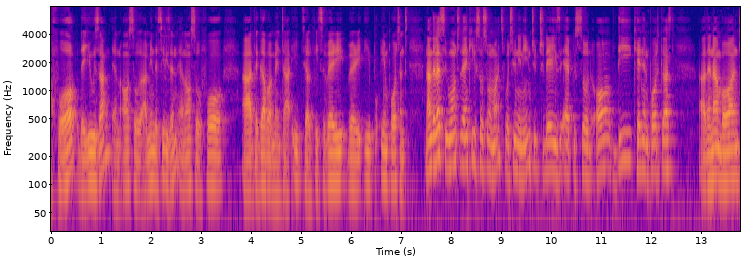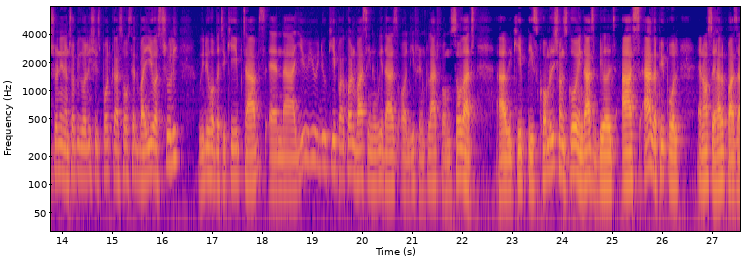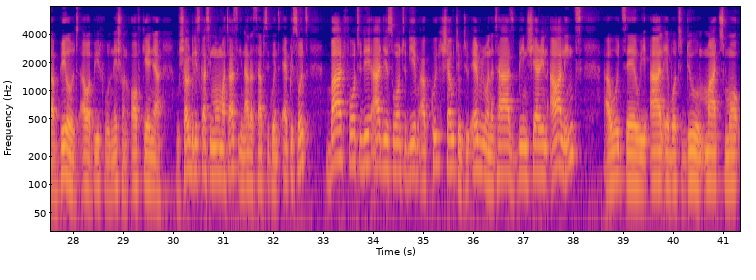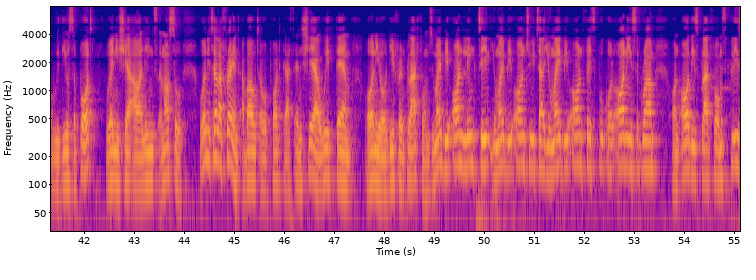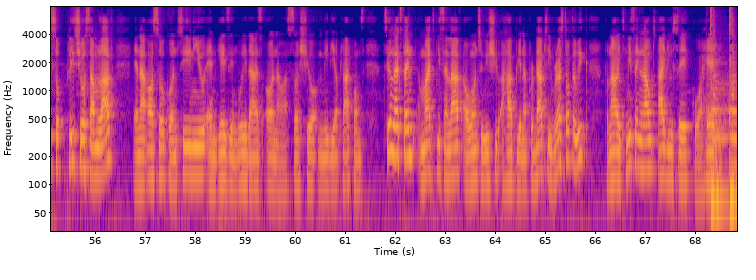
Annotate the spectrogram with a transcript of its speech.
for the user and also I mean the citizen and also for uh, the government uh, itself. It's very, very important. Nonetheless, we want to thank you so, so much for tuning in to today's episode of the Kenyan podcast, uh, the number one trending and topical issues podcast hosted by you as truly. We do hope that you keep tabs and uh, you, you do keep uh, conversing with us on different platforms so that uh, we keep these conversations going that build us as a people and also help us uh, build our beautiful nation of Kenya. We shall be discussing more matters in other subsequent episodes. But for today, I just want to give a quick shout out to everyone that has been sharing our links. I would say we are able to do much more with your support when you share our links and also when you tell a friend about our podcast and share with them on your different platforms. You might be on LinkedIn, you might be on Twitter, you might be on Facebook or on Instagram, on all these platforms. Please, please show some love and I also continue engaging with us on our social media platforms. Till next time, much peace and love. I want to wish you a happy and a productive rest of the week. For now, it's me signing out. I do say, go ahead.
